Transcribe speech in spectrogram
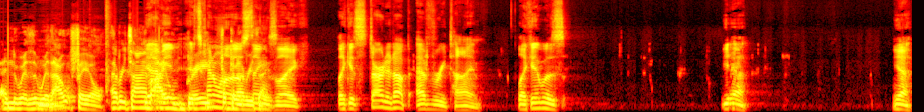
and with without fail, every time Yeah, I, I mean, it's kind of one of those everything. things like like it started up every time. Like it was Yeah. Yeah.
